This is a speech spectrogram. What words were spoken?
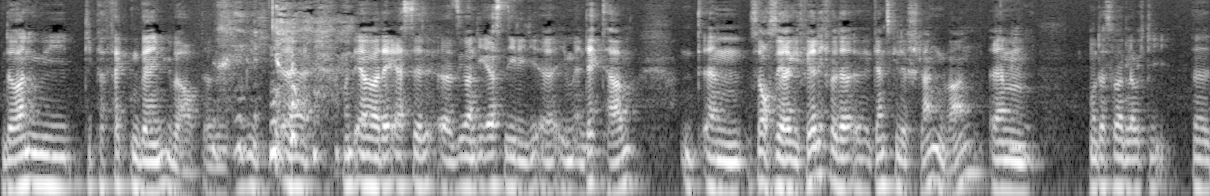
Und da waren irgendwie die perfekten Wellen überhaupt. Also wirklich, äh, und er war der Erste, äh, sie waren die Ersten, die die äh, eben entdeckt haben. Und ähm, ist auch sehr gefährlich, weil da äh, ganz viele Schlangen waren. Ähm, und das war, glaube ich, die äh,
